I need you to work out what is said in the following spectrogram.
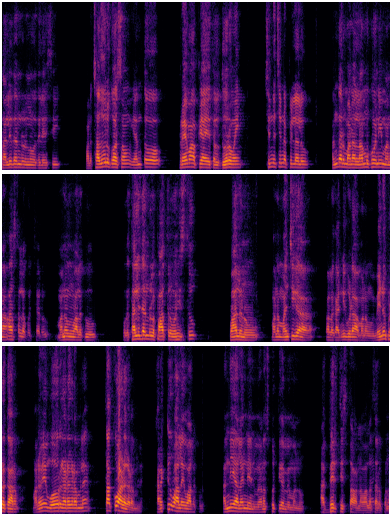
తల్లిదండ్రులను వదిలేసి మన చదువుల కోసం ఎంతో ప్రేమాప్యాయతలు దూరమై చిన్న చిన్న పిల్లలు అందరూ మనల్ని నమ్ముకొని మన హాస్టల్లోకి వచ్చారు. మనం వాళ్ళకు ఒక తల్లిదండ్రుల పాత్ర వహిస్తూ వాళ్ళను మనం మంచిగా వాళ్ళకి అన్ని కూడా మనం మెను ప్రకారం మనమేం ఓవర్గా అడగడంలే తక్కువ అడగడంలే. కరెక్ట్ వాళ్ళే వాళ్ళకు అందియాలని నేను మనస్ఫూర్తిగా మిమ్మల్ని అభ్యర్థిస్తా ఉన్నా వాళ్ళ తరపున.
